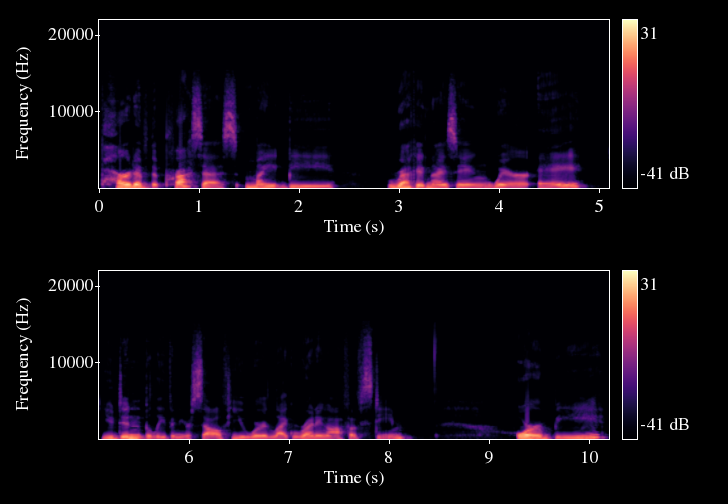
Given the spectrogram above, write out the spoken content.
part of the process might be recognizing where A, you didn't believe in yourself, you were like running off of steam, or B,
